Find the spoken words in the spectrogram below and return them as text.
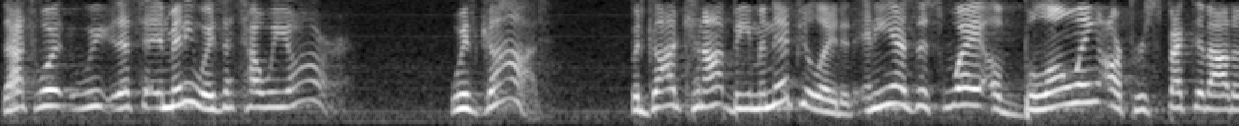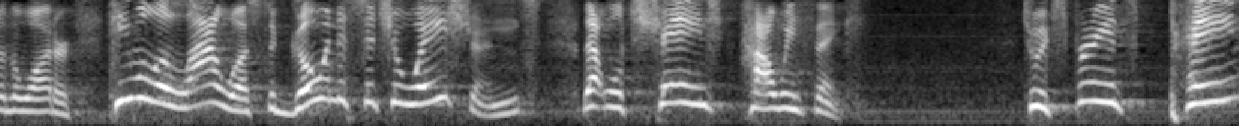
That's what we, that's, in many ways, that's how we are with God. But God cannot be manipulated. And He has this way of blowing our perspective out of the water. He will allow us to go into situations that will change how we think, to experience pain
